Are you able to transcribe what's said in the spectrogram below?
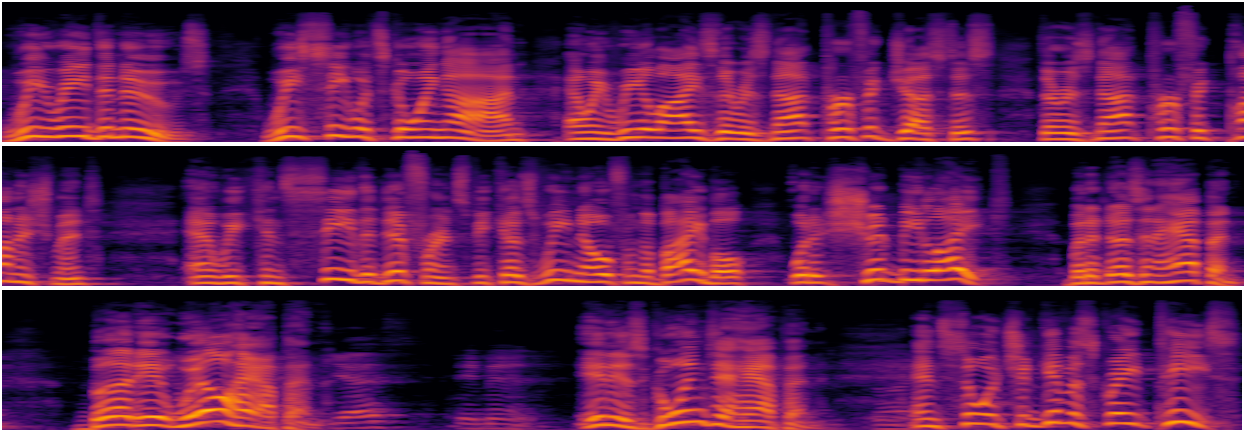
We read the news, we see what's going on, and we realize there is not perfect justice, there is not perfect punishment, and we can see the difference because we know from the Bible what it should be like, but it doesn't happen. But it will happen. Yes. Amen. It is going to happen. And so it should give us great peace.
